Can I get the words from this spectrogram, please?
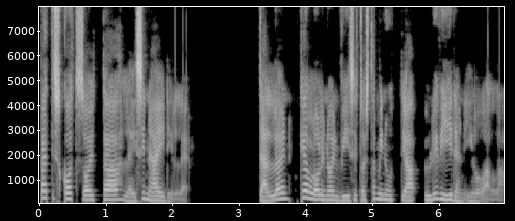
päätti Scott soittaa Leisin äidille. Tällöin kello oli noin 15 minuuttia yli viiden illalla.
